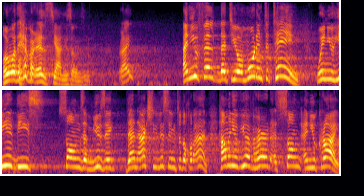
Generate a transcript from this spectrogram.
Or whatever else, yani, right? And you felt that you are more entertained when you hear these songs and music than actually listening to the Quran. How many of you have heard a song and you cried?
